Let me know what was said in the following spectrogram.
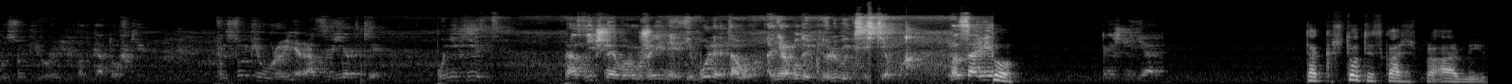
высокий уровень подготовки, высокий уровень разведки. У них есть различное вооружение. И более того, они работают на любых системах. На совет, Так что ты скажешь про армию?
